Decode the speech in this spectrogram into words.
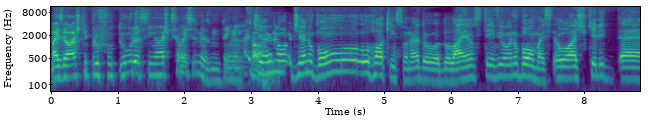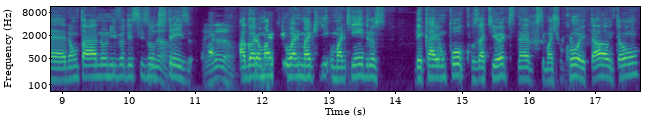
mas eu acho que para o futuro, assim, eu acho que são esses mesmo, não tem nem é, de, ano, de ano bom, o Hawkinson, né, do, do Lions, teve um ano bom, mas eu acho que ele é, não está no nível desses outros não, três. Ainda não. Agora, o Mark, o Mark, o Mark Andrews decaiu um pouco, o Zach Ertz, né, se machucou e tal, então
